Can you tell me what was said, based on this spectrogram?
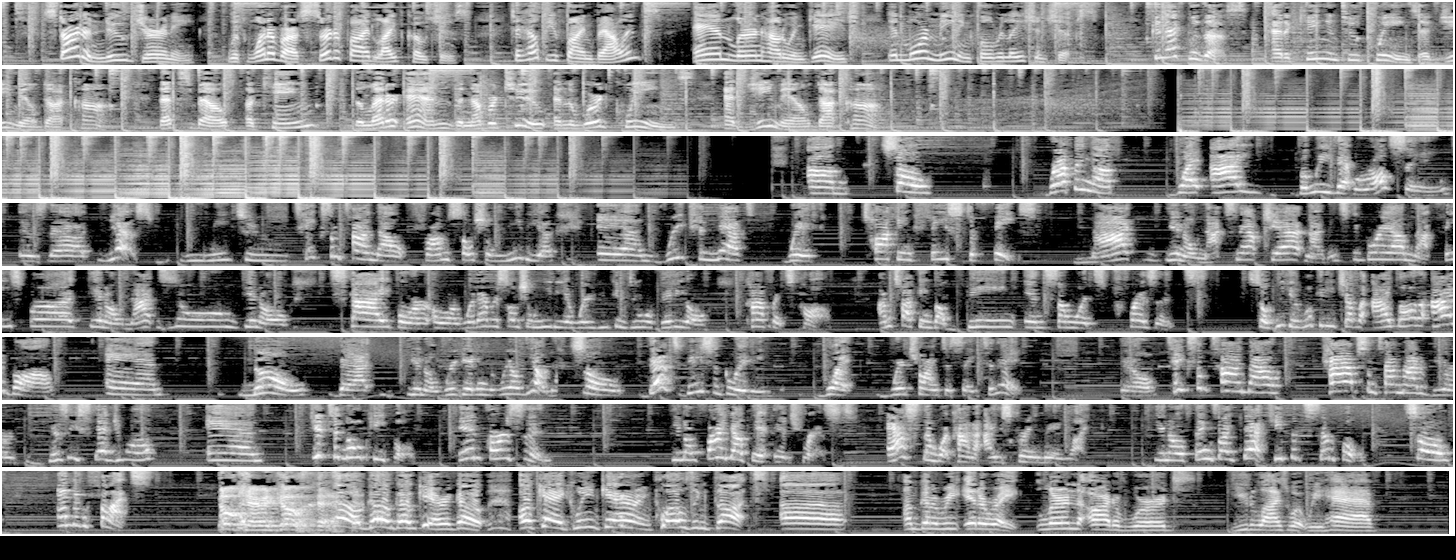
Start a new journey with one of our certified life coaches to help you find balance and learn how to engage in more meaningful relationships. Connect with us at a king and two queens at gmail.com. That's spelled a king, the letter N, the number two, and the word queens at gmail.com. so, wrapping up, what I believe that we're all saying is that yes, we need to take some time out from social media and reconnect with talking face to face. Not, you know, not Snapchat, not Instagram, not Facebook, you know, not Zoom, you know, Skype or, or whatever social media where you can do a video conference call. I'm talking about being in someone's presence so we can look at each other eyeball to eyeball and know that, you know, we're getting the real deal. So that's basically what we're trying to say today. You know, take some time out, have some time out of your busy schedule and get to know people in person. You know, find out their interests. Ask them what kind of ice cream they like you know, things like that. Keep it simple. So, ending thoughts. Go, Karen, go. go, go, go, Karen, go. Okay, Queen Karen, closing thoughts. Uh, I'm going to reiterate learn the art of words, utilize what we have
